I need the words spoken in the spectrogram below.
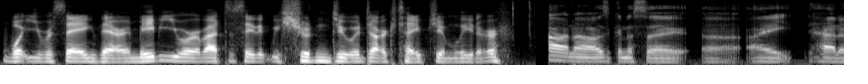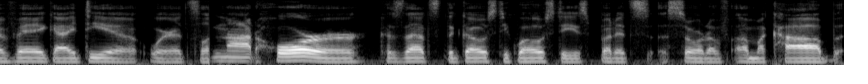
what you were saying there, and maybe you were about to say that we shouldn't do a dark type gym leader. Oh no, I was gonna say uh, I had a vague idea where it's like not horror because that's the ghosty ghosties, but it's sort of a macabre.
